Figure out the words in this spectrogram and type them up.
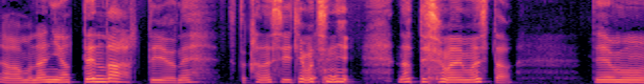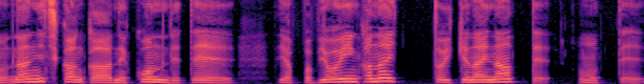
ああもう何やってんだっていうねちょっと悲しい気持ちに なってしまいました。でも何日間か寝込んでてやっぱ病院行かないといけないなって思って。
